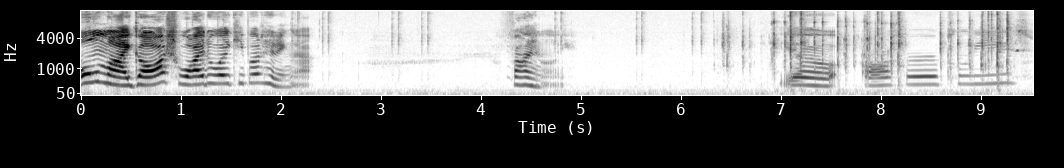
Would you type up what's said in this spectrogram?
Oh my gosh, why do I keep on hitting that? Finally. Yo, offer please.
